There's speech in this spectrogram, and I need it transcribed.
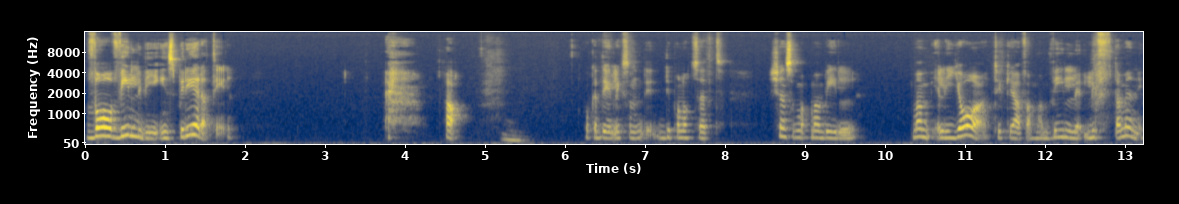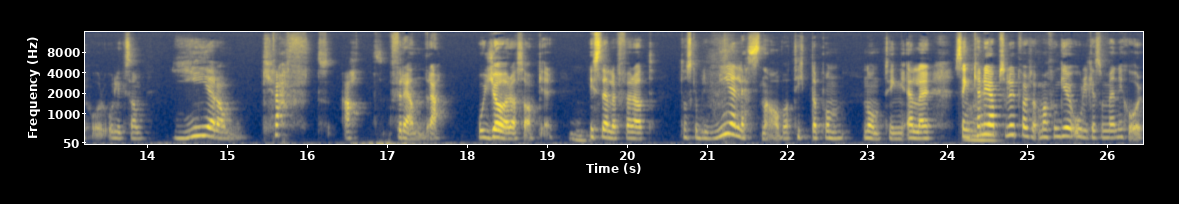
Vad vill vi inspirera till? Ja. Och att det är liksom, det, det på något sätt känns som att man vill, man, eller jag tycker i alla fall att man vill lyfta människor och liksom ge dem kraft att förändra och göra saker. Mm. Istället för att de ska bli mer ledsna av att titta på någonting. Eller, sen kan det ju Mm. absolut vara så att man fungerar olika som människor.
